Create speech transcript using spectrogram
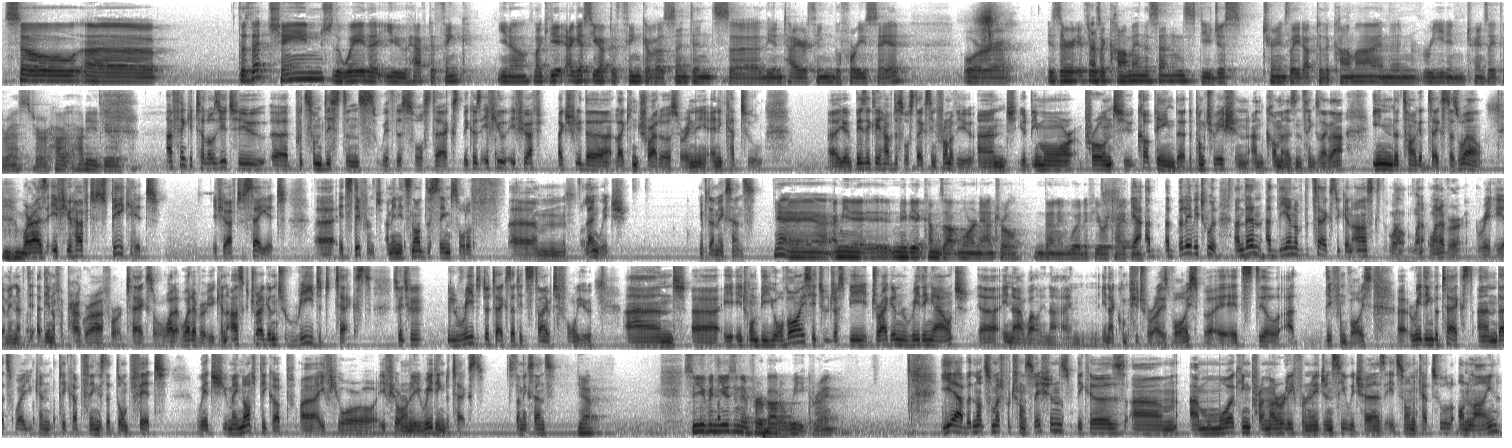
So, uh, does that change the way that you have to think? You know, like I guess you have to think of a sentence, uh, the entire thing before you say it, or is there if there's a comma in the sentence, do you just translate up to the comma and then read and translate the rest, or how how do you do? I think it allows you to uh, put some distance with the source text because if you if you have actually the like in Trados or any any CAT tool, uh, you basically have the source text in front of you, and you'd be more prone to copying the, the punctuation and commas and things like that in the target text as well. Mm-hmm. Whereas if you have to speak it, if you have to say it, uh, it's different. I mean, it's not the same sort of um, language, if that makes sense. Yeah, yeah, yeah. I mean, it, maybe it comes out more natural than it would if you were typing. Yeah, I, I, believe it would. And then at the end of the text, you can ask, well, whenever really, I mean, at the, at the end of a paragraph or a text or whatever, you can ask Dragon to read the text. So it will will read the text that it's typed for you, and uh, it, it, won't be your voice. It will just be Dragon reading out uh, in a well in a in, in, a computerized voice, but it's still a different voice, uh, reading the text, and that's where you can pick up things that don't fit, which you may not pick up uh, if you're if you're only reading the text. Does that make sense? Yeah. So you've been using it for about a week, right? Yeah, but not so much for translations because um, I'm working primarily for an agency which has its own CAT tool online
